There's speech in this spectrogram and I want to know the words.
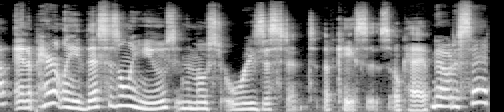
Zyprexa and apparently this is only used in the most resistant of cases, okay? Now, it is said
